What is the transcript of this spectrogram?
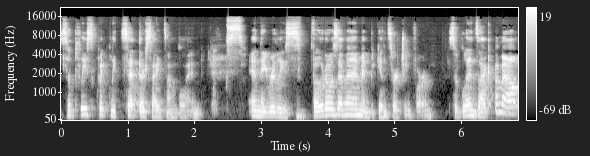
So police quickly set their sights on Glenn, Yikes. and they release photos of him and begin searching for him. So Glenn's like, "I'm out,"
